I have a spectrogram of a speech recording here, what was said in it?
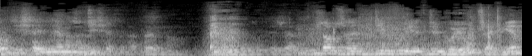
no, dzisiaj nie ma, no dzisiaj to na pewno Dobrze, dziękuję, dziękuję uprzejmie.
